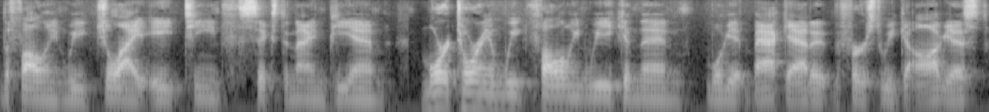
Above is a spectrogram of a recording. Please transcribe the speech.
the following week, July 18th, 6 to 9 p.m. Moratorium week following week, and then we'll get back at it the first week of August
